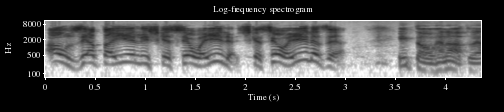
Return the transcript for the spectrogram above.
Ah, o Zé tá aí, ele esqueceu a ilha? Esqueceu a ilha, Zé? Então, Renato, é,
